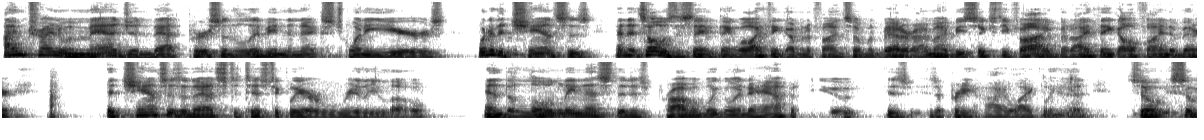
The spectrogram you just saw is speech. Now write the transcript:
I'm trying to imagine that person living the next 20 years. What are the chances? And it's always the same thing. Well, I think I'm going to find someone better. I might be 65, but I think I'll find a better. The chances of that statistically are really low. And the loneliness that is probably going to happen to you is, is a pretty high likelihood. So, so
